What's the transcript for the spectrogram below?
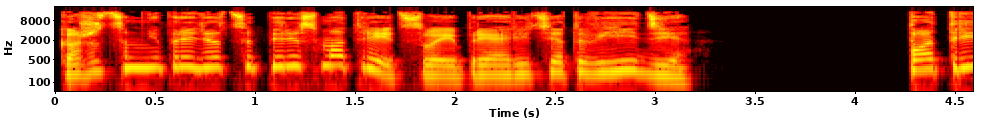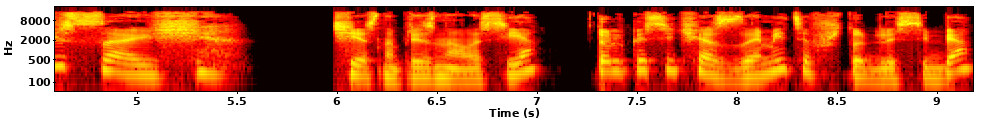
Кажется, мне придется пересмотреть свои приоритеты в еде. «Потрясающе!» — честно призналась я, только сейчас заметив, что для себя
